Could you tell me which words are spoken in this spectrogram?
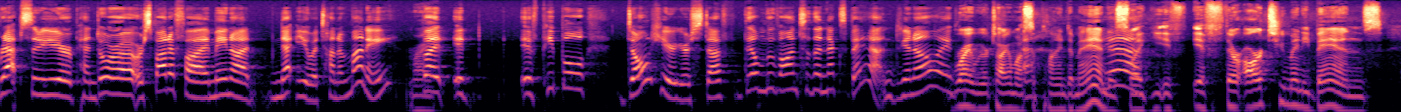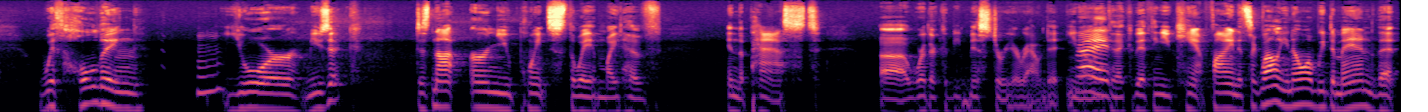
Rhapsody or Pandora or Spotify may not net you a ton of money Right. but it if people don't hear your stuff they'll move on to the next band you know like Right. We were talking about uh, supply and demand. It's like if if there are too many bands withholding hmm? your music does not earn you points the way it might have in the past. Uh, where there could be mystery around it, you know, Right. like that could be a thing you can't find. It's like, well, you know what? We demand that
